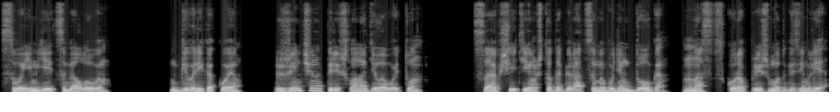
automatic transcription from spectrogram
своим яйцеголовым. Говори какое. Женщина перешла на деловой тон. Сообщите им, что добираться мы будем долго. Нас скоро прижмут к земле.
